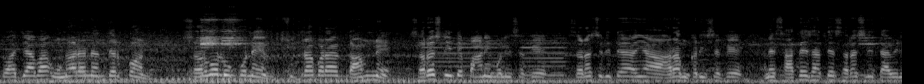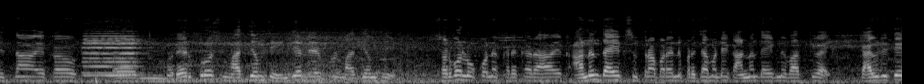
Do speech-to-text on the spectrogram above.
તો આજે આવા ઉનાળાના અંદર પણ સર્વ લોકોને એમ સૂત્રાપાડા ગામને સરસ રીતે પાણી મળી શકે, સરસ રીતે અહીંયા આરામ કરી શકે અને સાથે સાથે સરસ રીતે આવી રીતના એક રેડક્રોસ માધ્યમથી, ઇન્ડિયન રેડક્રોસ માધ્યમથી સર્વ લોકોને ખરેખર આ એક આનંદદાયક સૂત્રાપાડાની પ્રજા માટે એક આનંદદાયકની વાત કહેવાય કે આવી રીતે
